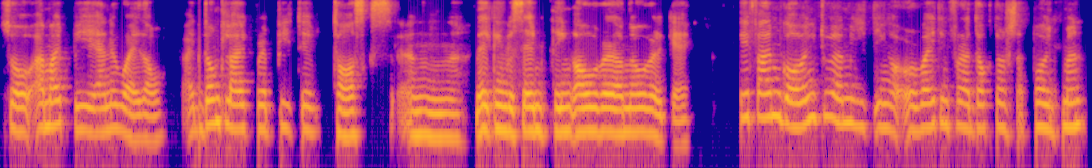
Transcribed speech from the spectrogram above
So I might be anyway, though. I don't like repetitive tasks and making the same thing over and over again. If I'm going to a meeting or waiting for a doctor's appointment,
